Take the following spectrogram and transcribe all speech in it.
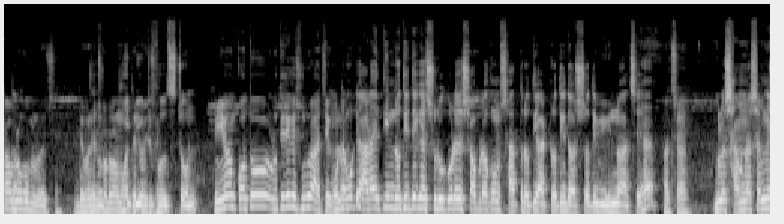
সব রকম রয়েছে। দেখুন ছোটর মধ্যে বিউটিফুল স্টোন মিনিমাম কত থেকে শুরু আছে? মোটামুটি আড়াই তিন রতি থেকে শুরু করে সব রকম সাত রতি আট রতি দশ রতি বিভিন্ন আছে হ্যাঁ। আচ্ছা। এগুলো সামনাসামনি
